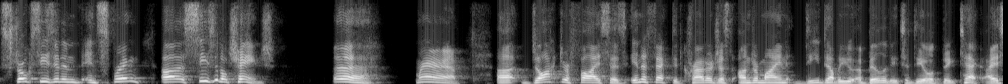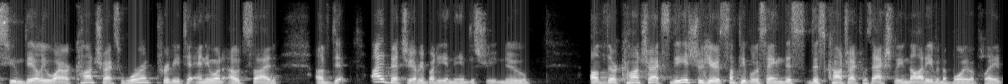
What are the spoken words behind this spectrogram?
stroke season in, in spring, uh, seasonal change. Man. Uh, Dr. Fi says, ineffective Crowder just undermined DW ability to deal with big tech. I assume Daily Wire contracts weren't privy to anyone outside of. Di- I bet you everybody in the industry knew of their contracts. The issue here is some people are saying this this contract was actually not even a boilerplate.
